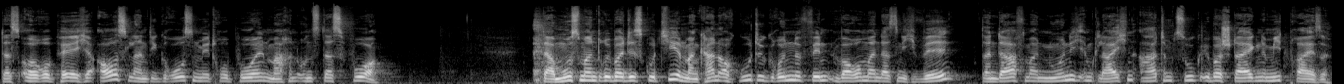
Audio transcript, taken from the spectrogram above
Das europäische Ausland, die großen Metropolen machen uns das vor. Da muss man drüber diskutieren. Man kann auch gute Gründe finden, warum man das nicht will. Dann darf man nur nicht im gleichen Atemzug über steigende Mietpreise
